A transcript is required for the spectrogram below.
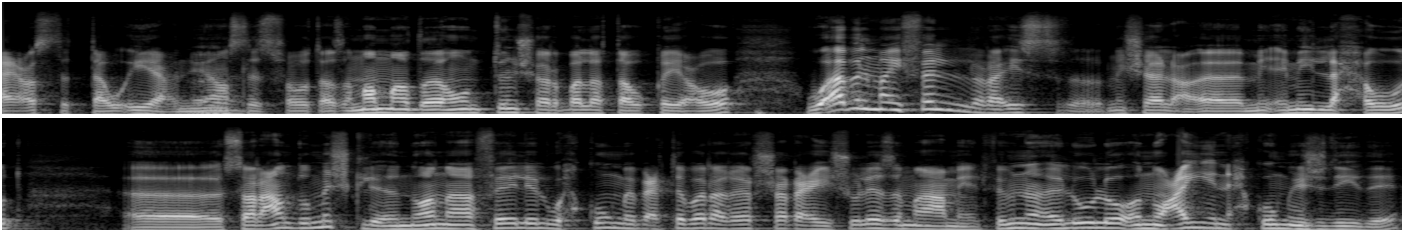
هاي قصه التوقيع nuance لسه فوت اذا ما مضى هون بتنشر بلا توقيعه. وقبل ما يفل رئيس ميشيل ع- امين لحود آه، صار عنده مشكلة إنه أنا فالل وحكومه بعتبرها غير شرعيه شو لازم أعمل؟ فمن قالوا له إنه عين حكومة جديدة.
